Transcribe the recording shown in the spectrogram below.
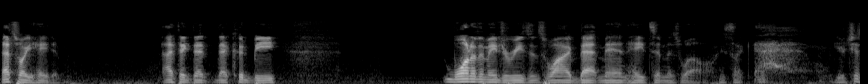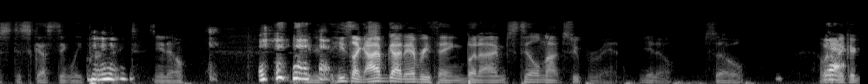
That's why you hate him. I think that that could be one of the major reasons why Batman hates him as well. He's like, ah, you're just disgustingly perfect. you know, he's like, I've got everything, but I'm still not Superman. You know, so I'm gonna yeah. make a. I'm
